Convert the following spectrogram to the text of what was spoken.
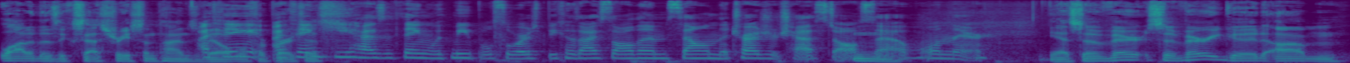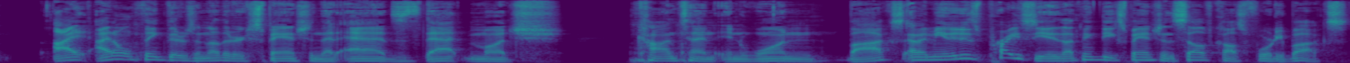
a lot of those accessories sometimes I available for think I purchase. think he has a thing with Meeple Source because I saw them selling the treasure chest also Mm-hmm. on there. Yeah, so very so very good. Um, I I don't think there's another expansion that adds that much content in one box. And I mean, it is pricey. I think the expansion itself costs forty bucks,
